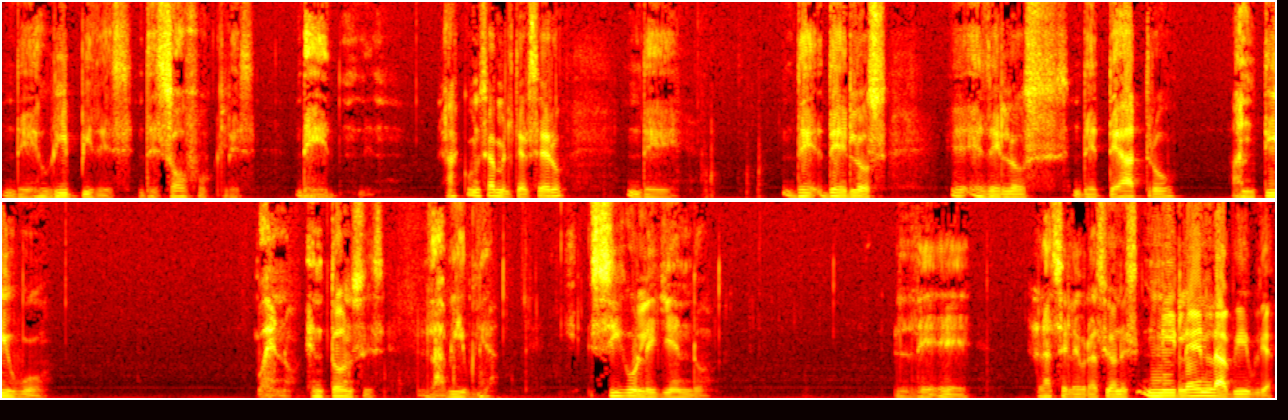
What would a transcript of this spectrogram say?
de Eurípides, de Sófocles, de, ah, ¿cómo se llama el tercero? De, de, de los eh, de los de teatro antiguo. Bueno, entonces, la Biblia. Sigo leyendo. Le, las celebraciones, ni leen la Biblia.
